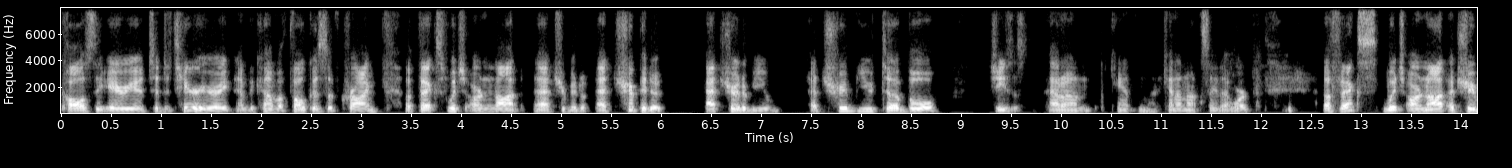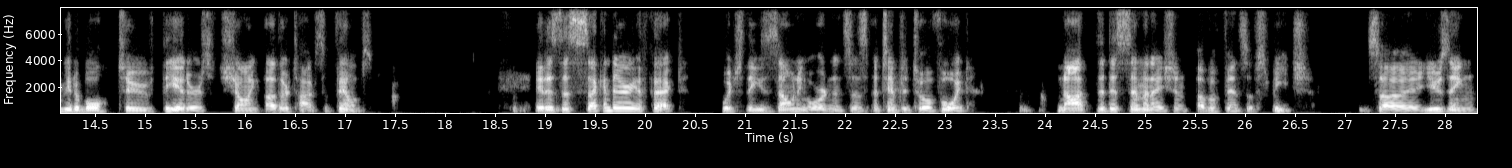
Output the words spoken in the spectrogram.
caused the area to deteriorate and become a focus of crime, effects which are not attributable. Jesus, how do I can't can I not say that word? Effects which are not attributable to theaters showing other types of films. It is this secondary effect which these zoning ordinances attempted to avoid, not the dissemination of offensive speech. So using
